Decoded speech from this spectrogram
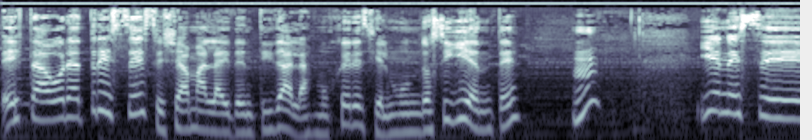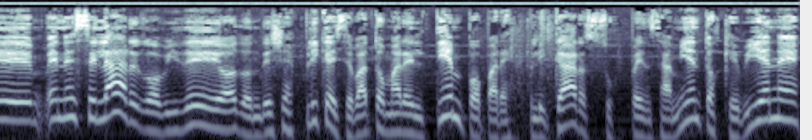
esta hora 13 se llama La identidad, las mujeres y el mundo siguiente. ¿m? Y en ese, en ese largo video donde ella explica y se va a tomar el tiempo para explicar sus pensamientos que viene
